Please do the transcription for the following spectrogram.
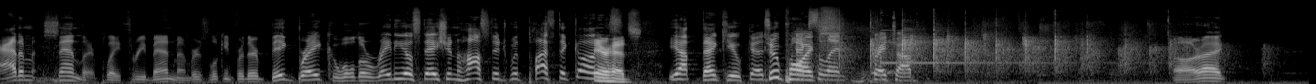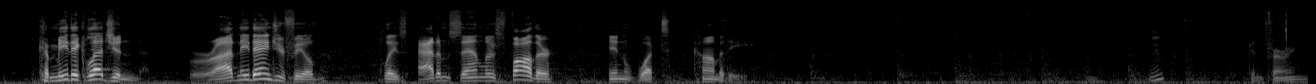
Adam Sandler play three band members looking for their big break who hold a radio station hostage with plastic guns. Airheads. Yep, thank you. Good. Two points. Excellent. Great job. All right. Comedic legend Rodney Dangerfield plays Adam Sandler's father in what comedy? Hmm? Conferring, like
